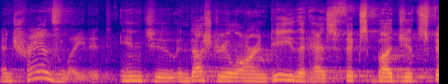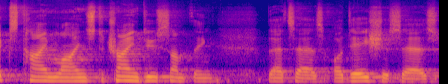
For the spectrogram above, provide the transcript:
and translate it into industrial R&D that has fixed budgets, fixed timelines to try and do something that's as audacious as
